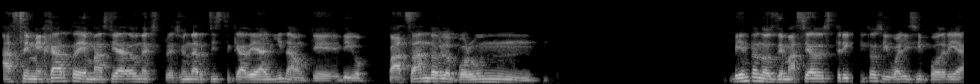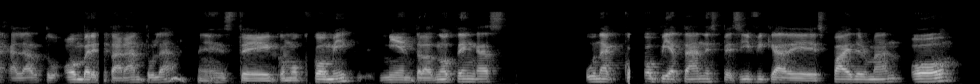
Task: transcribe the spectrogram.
asemejarte demasiado a una expresión artística de alguien, aunque digo, pasándolo por un viéndonos demasiado estrictos, igual y sí podría jalar tu hombre tarántula, este, como cómic, mientras no tengas una copia tan específica de Spider-Man o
